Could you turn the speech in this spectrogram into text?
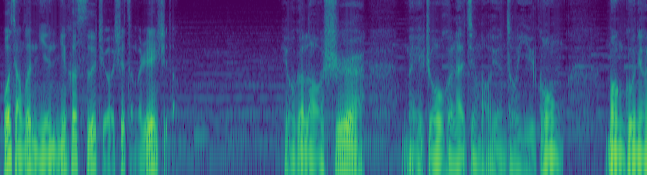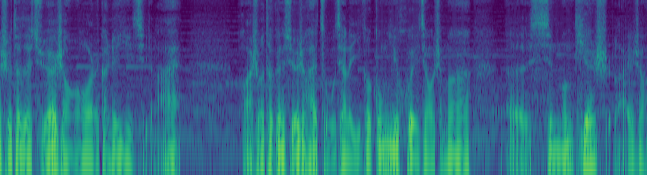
我想问您，您和死者是怎么认识的？有个老师，每周会来敬老院做义工，孟姑娘是他的学生，偶尔跟着一起来。话说他跟学生还组建了一个公益会，叫什么？呃，新盟天使来着。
